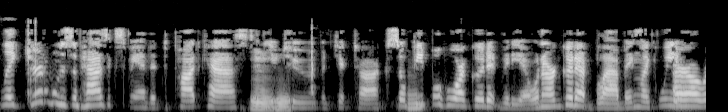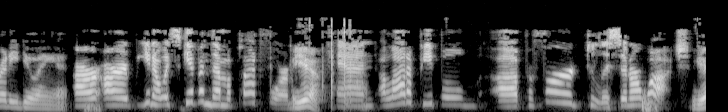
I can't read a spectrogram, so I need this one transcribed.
like journalism has expanded to podcasts and Mhm. YouTube and TikTok. So Mhm. people who are good at video and are good at blabbing, like we Are are, already doing it. are, are, you know, it's given them a platform. Yeah. And a lot of people, uh, prefer to listen or watch. Yeah.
